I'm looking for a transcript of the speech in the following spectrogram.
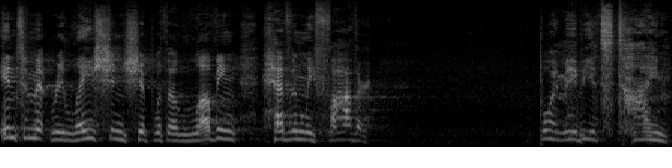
intimate relationship with a loving Heavenly Father. Boy, maybe it's time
